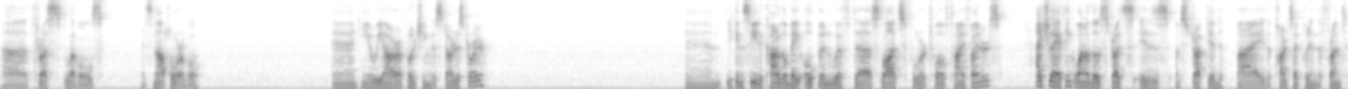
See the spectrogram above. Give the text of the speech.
uh, thrust levels. It's not horrible. And here we are approaching the Star Destroyer. And you can see the cargo bay open with the slots for 12 TIE fighters. Actually, I think one of those struts is obstructed by the parts I put in the front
